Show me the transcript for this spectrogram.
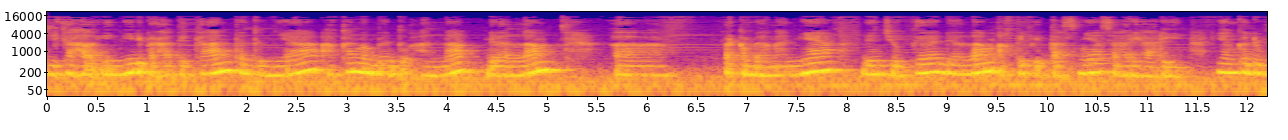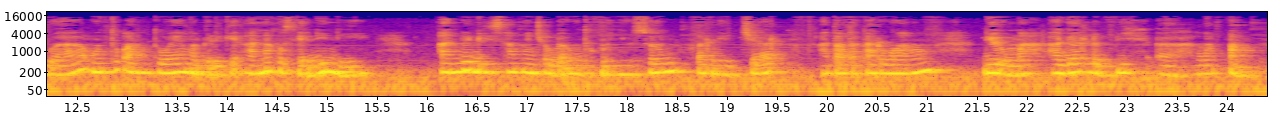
Jika hal ini diperhatikan, tentunya akan membantu anak dalam uh, perkembangannya dan juga dalam aktivitasnya sehari-hari. Yang kedua, untuk orang tua yang memiliki anak usia dini, Anda bisa mencoba untuk menyusun furniture atau tata ruang di rumah agar lebih uh, lapang.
